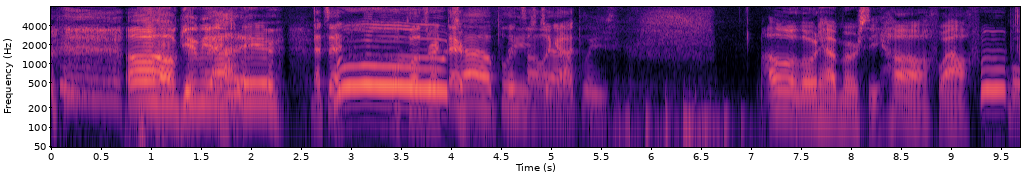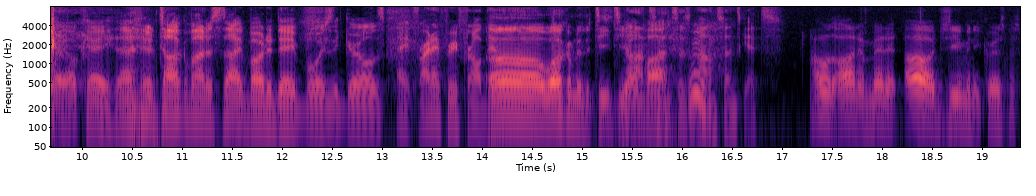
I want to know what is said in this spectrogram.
oh, get me out of here! That's it. we'll close right there. Child, please, That's all I got. please. Oh Lord, have mercy. Oh wow. Whoo, boy. Okay, that talk about a sidebar today, boys and girls. Hey, Friday free for all, dude. Oh, welcome to the TTL pod. nonsense as Whew. nonsense gets. Hold on a minute. Oh, gee, mini Christmas.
